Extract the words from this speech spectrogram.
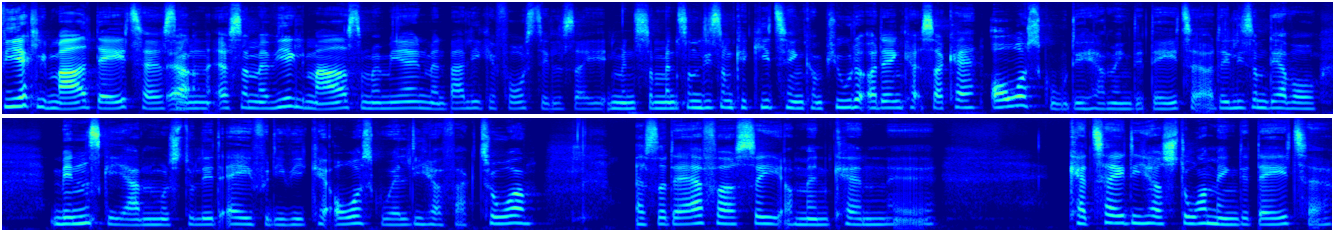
virkelig meget data, sådan, ja. som er virkelig meget, som er mere, end man bare lige kan forestille sig, men som man sådan ligesom kan give til en computer, og den kan, så kan overskue det her mængde data, og det er ligesom der, hvor menneskehjernen må stå lidt af, fordi vi kan overskue alle de her faktorer. Altså det er for at se, om man kan, øh, kan tage de her store mængde data,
